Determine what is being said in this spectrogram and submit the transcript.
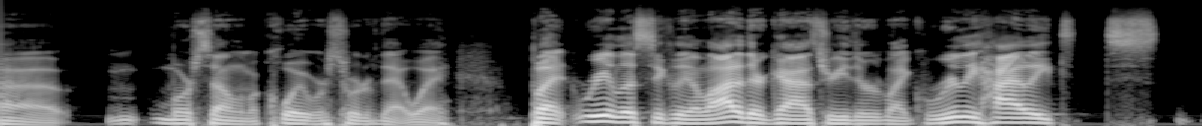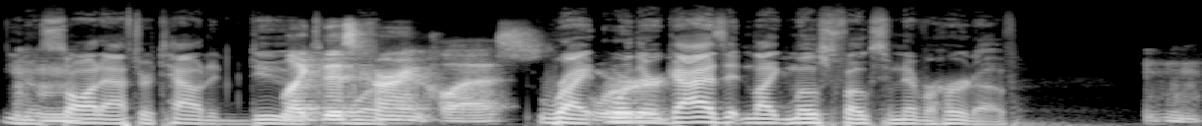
uh, Morsell and McCoy were sort of that way. But realistically, a lot of their guys are either like really highly, you know, Mhm. sought after, touted dudes, like this or- current class, right? Or, they're guys that like most folks have never heard of. Mhm.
